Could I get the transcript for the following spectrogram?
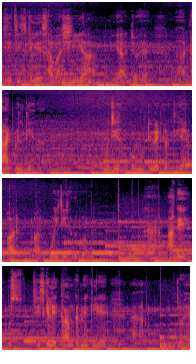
किसी चीज़ के लिए शाबाशी या या जो है डांट मिलती है ना, वो चीज़ हमको मोटिवेट करती है और और वही चीज़ हमको आगे उस चीज़ के लिए, काम करने के लिए जो है,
